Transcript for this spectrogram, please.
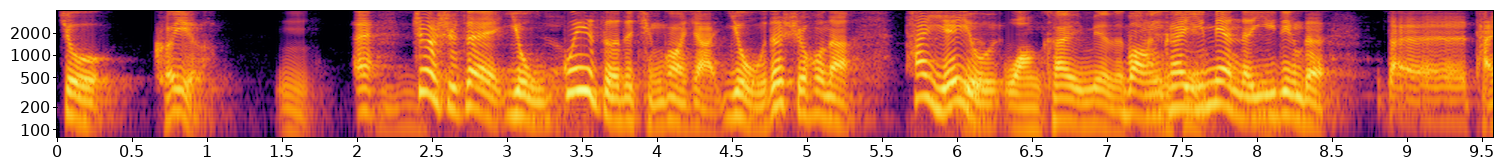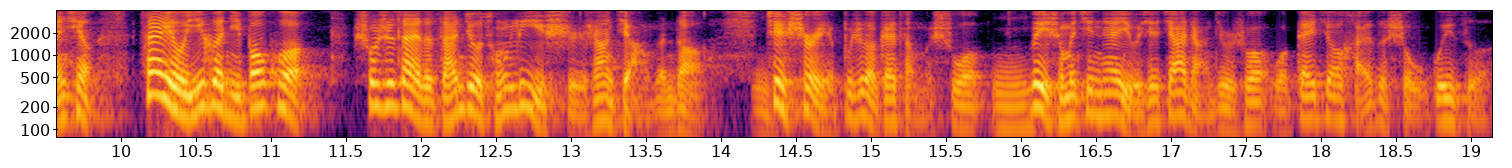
就可以了，嗯。哎，这是在有规则的情况下，有的时候呢，它也有网开一面的网开一面的一定的呃弹性。再有一个，你包括说实在的，咱就从历史上讲问到这事儿，也不知道该怎么说。为什么今天有些家长就是说我该教孩子守规则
